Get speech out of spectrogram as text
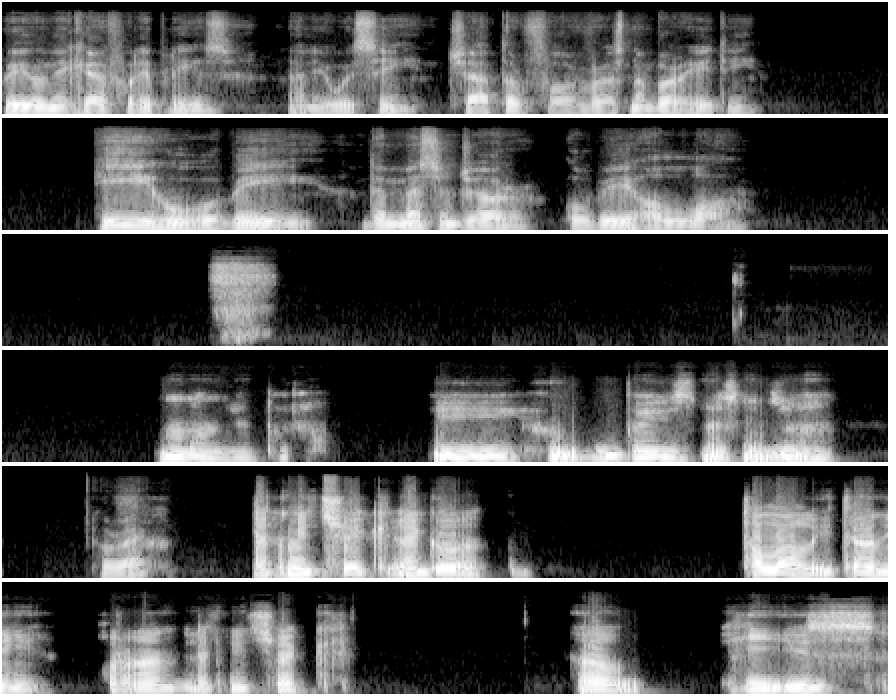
Read with me carefully, please, and you will see chapter 4, verse number 80. He who obey the messenger obey Allah. He who obeys the messenger. Correct? Let me check. I got Talal Itani Quran. Let me check how he is.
